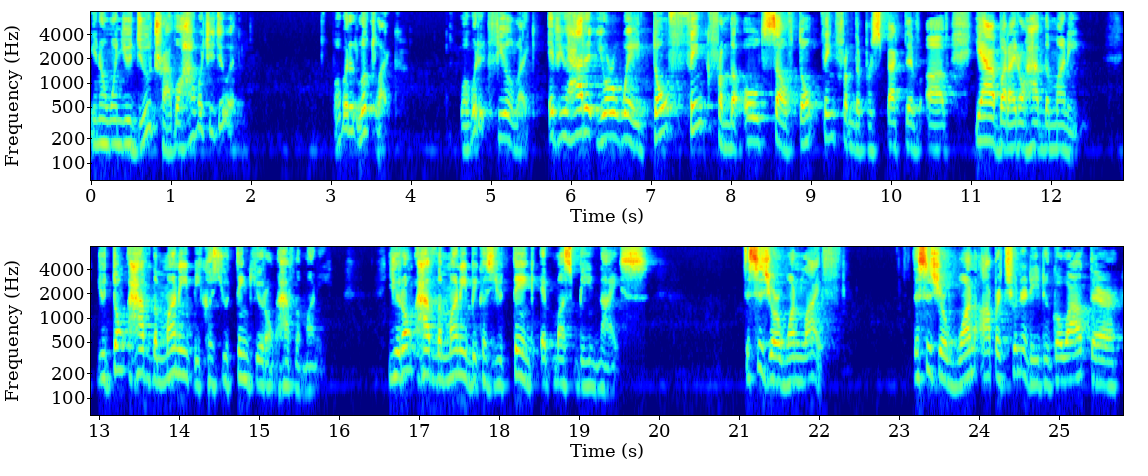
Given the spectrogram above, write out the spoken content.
You know, when you do travel, how would you do it? What would it look like? What would it feel like? If you had it your way, don't think from the old self. Don't think from the perspective of, yeah, but I don't have the money. You don't have the money because you think you don't have the money. You don't have the money because you think it must be nice. This is your one life. This is your one opportunity to go out there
